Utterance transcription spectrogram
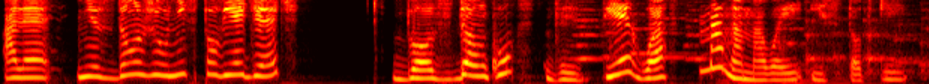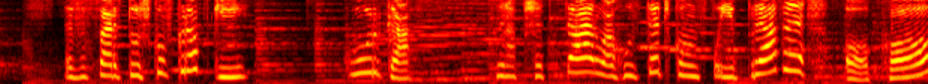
ale nie zdążył nic powiedzieć, bo z domku wybiegła mama małej istotki. W fartuszku w kropki. Kurka, która przetarła chusteczką swoje prawe oko,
